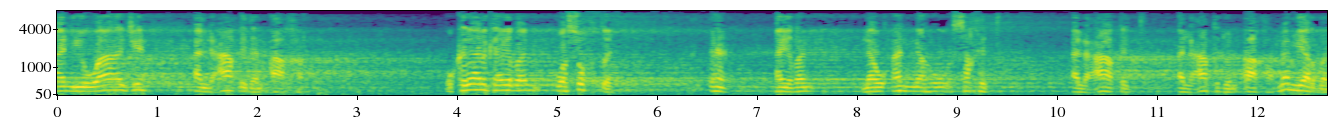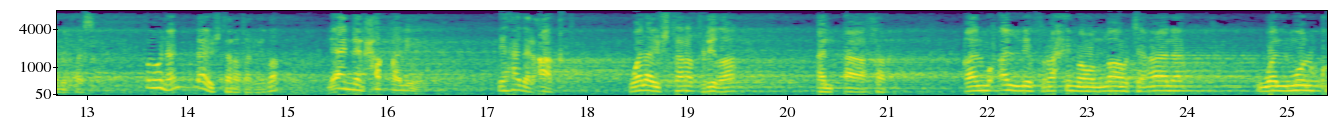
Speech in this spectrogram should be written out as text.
أن يواجه العاقد الآخر. وكذلك أيضا وسخطه أيضا لو أنه سخط العاقد العاقد الآخر لم يرضى بالفسخ وهنا لا يشترط الرضا لأن الحق لهذا العاقد ولا يشترط رضا الآخر. قال المؤلف رحمه الله تعالى والملك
